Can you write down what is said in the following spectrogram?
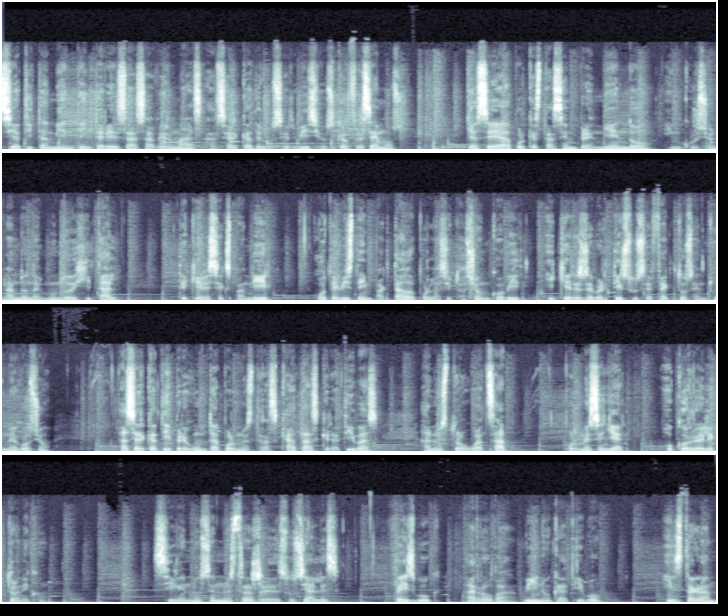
Si a ti también te interesa saber más acerca de los servicios que ofrecemos, ya sea porque estás emprendiendo, incursionando en el mundo digital, te quieres expandir o te viste impactado por la situación COVID y quieres revertir sus efectos en tu negocio, acércate y pregunta por nuestras catas creativas a nuestro WhatsApp, por Messenger o correo electrónico. Síguenos en nuestras redes sociales, Facebook arroba vino creativo, Instagram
